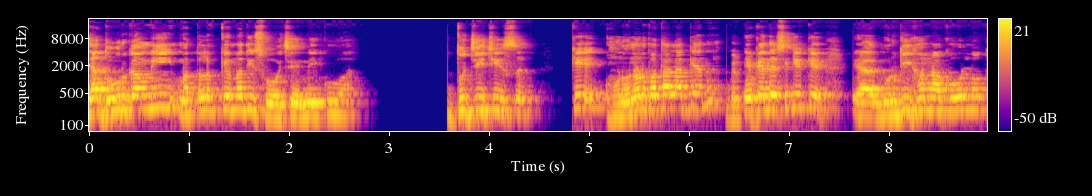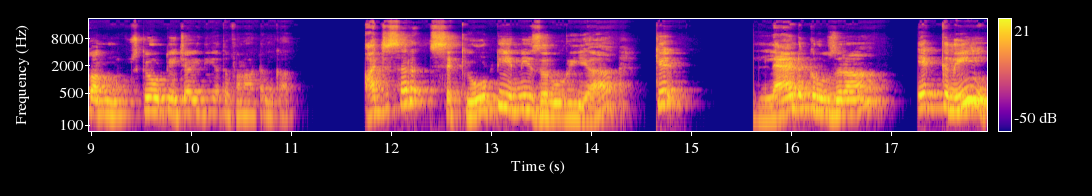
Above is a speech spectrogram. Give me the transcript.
ਜਾਂ ਦੂਰਗਾਮੀ ਮਤਲਬ ਕਿ ਉਹਨਾਂ ਦੀ ਸੋਚ ਇੰਨੀ ਕੁ ਆ। ਦੂਜੀ ਚੀਜ਼ ਕਿ ਹੁਣ ਉਹਨਾਂ ਨੂੰ ਪਤਾ ਲੱਗ ਗਿਆ ਨਾ। ਇਹ ਕਹਿੰਦੇ ਸੀ ਕਿ ਅਹ, ਮੁਰਗੀ ਖਾਨਾ ਖੋਲ ਲਓ ਤੁਹਾਨੂੰ ਸਿਕਿਉਰਿਟੀ ਚਾਹੀਦੀ ਹੈ ਤਾਂ ਫਲਾਂ ਟਮਕਾ ਅੱਜ ਸਰ ਸਿਕਿਉਰਿਟੀ ਇੰਨੀ ਜ਼ਰੂਰੀ ਆ ਕਿ ਲੈਂਡ ਕਰੂਜ਼ਰਾਂ ਇੱਕ ਨਹੀਂ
